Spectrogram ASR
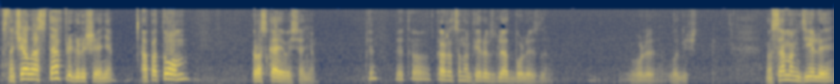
Сначала оставь прегрешение, а потом раскаивайся о нем. Это кажется на первый взгляд более, более логично. На самом деле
